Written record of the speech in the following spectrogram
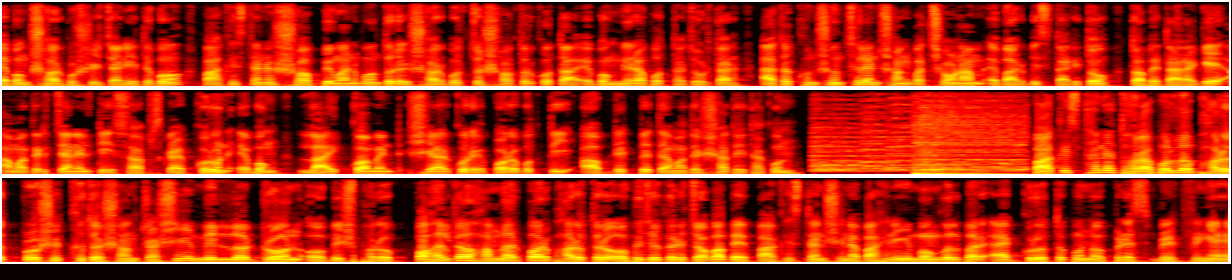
এবং সর্বশেষ জানিয়ে দেব, পাকিস্তানের সব বিমানবন্দরে সর্বোচ্চ সতর্কতা এবং নিরাপত্তা জোরদার। এতক্ষণ শুনছিলেন সংবাদ শোনাম এবার বিস্তারিত। তবে তার আগে আমাদের চ্যানেলটি সাবস্ক্রাইব করুন এবং লাইক, কমেন্ট, শেয়ার করে পরবর্তী আপডেট পেতে আমাদের সাথেই থাকুন। পাকিস্তানে ধরা পড়ল ভারত প্রশিক্ষিত সন্ত্রাসী, মিলল ড্রোন ও বিস্ফোরক। পহেলগাঁও হামলার পর ভারতের অভিযোগের জবাবে পাকিস্তান সেনাবাহিনী মঙ্গলবার এক গুরুত্বপূর্ণ প্রেস ব্রিফিংয়ে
